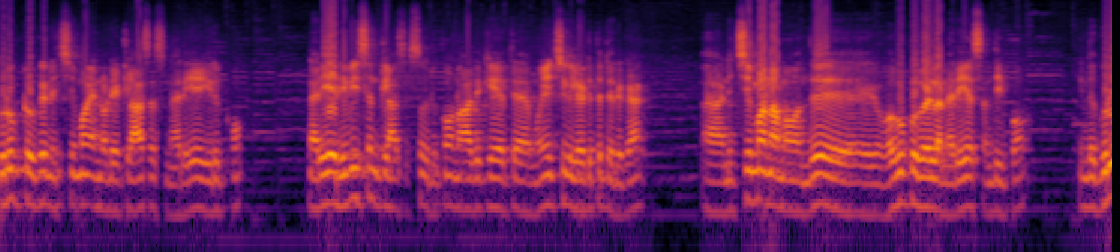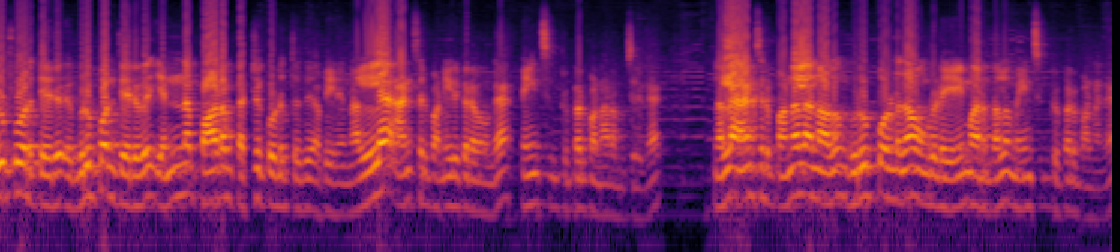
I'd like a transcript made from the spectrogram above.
குரூப் டூக்கு நிச்சயமா என்னுடைய கிளாஸஸ் நிறைய இருக்கும். நிறைய ரிவிஷன் கிளாஸஸும் இருக்கும். நான் அதுக்கேற்ற முயற்சிகள் எடுத்துகிட்டு இருக்கேன். நிச்சயமாக நிச்சயமா நம்ம வந்து வகுப்புகளில் நிறைய சந்திப்போம். இந்த குரூப் ஃபோர் தேர்வு குரூப் ஒன் தேர்வு என்ன பாடம் கற்றுக் கொடுத்தது அப்படின்னு நல்ல ஆன்சர் பண்ணியிருக்கிறவங்க மெயின்ஸ் ப்ரிப்பேர் பண்ண ஆரம்பிச்சிருங்க. நல்ல ஆன்சர் பண்ணலைனாலும் குரூப் ஒன்று தான் உங்களுடைய எய்மா இருந்தாலும் மெயின்ஸ் ப்ரிப்பேர் பண்ணுங்க.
